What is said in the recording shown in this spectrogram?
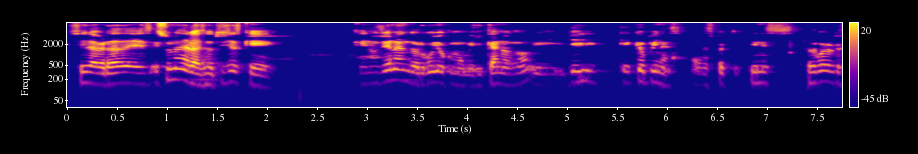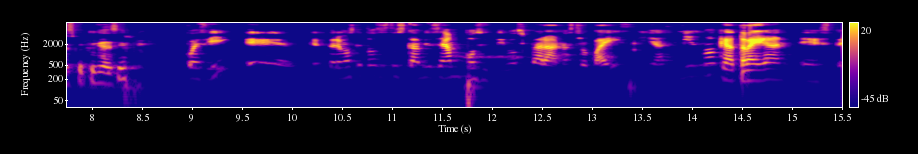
Sí, la verdad es, es una de las noticias que, que nos llenan de orgullo como mexicanos, ¿no? Y Jaylee, ¿qué, ¿qué opinas al respecto? ¿Tienes algo al respecto que decir? Pues sí, eh, esperemos que todos estos cambios sean positivos para nuestro país y asimismo que atraigan este,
